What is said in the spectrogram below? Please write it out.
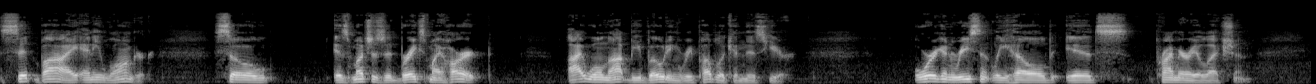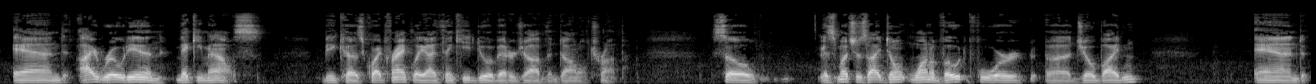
sit by any longer. So, as much as it breaks my heart, I will not be voting Republican this year. Oregon recently held its primary election, and I wrote in Mickey Mouse because, quite frankly, I think he'd do a better job than Donald Trump. So, as much as I don't want to vote for uh, Joe Biden and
